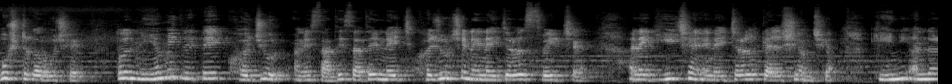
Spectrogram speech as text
બુસ્ટ કરવું છે. તો નિયમિત રીતે ખજૂર અને સાથે સાથે નેચ, ખજૂર છે ને નેચરલ સ્વીટ છે. અને ઘી છે ને નેચરલ કેલ્શિયમ છે. ઘીની અંદર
